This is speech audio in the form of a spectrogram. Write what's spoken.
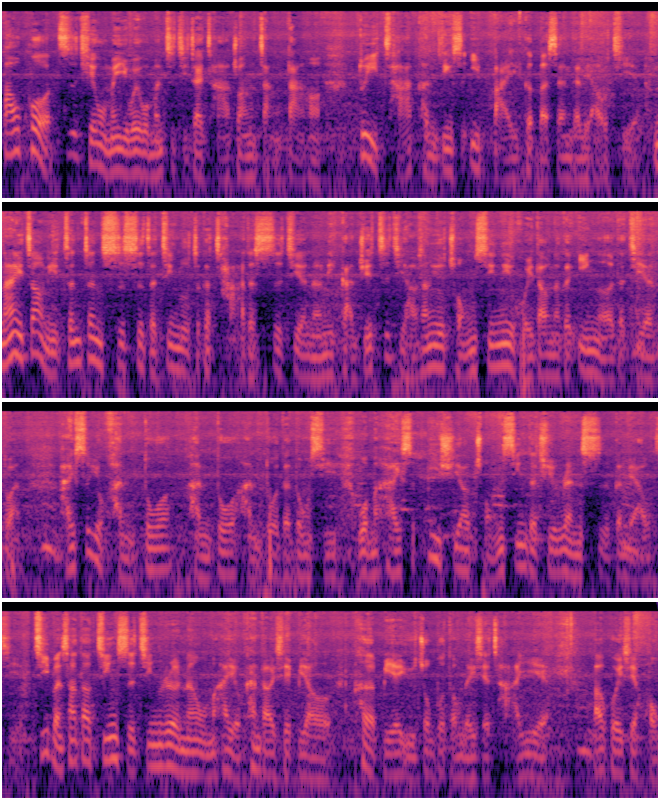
包括之前我们以为我们自己在茶庄长大哈，对茶肯定是一百个 percent 的了解。哪里知道你真正试试着进入这个茶的世界呢？你感觉自己好像又重新又回到那个婴儿的阶段，还是有很多很多很多的东西，我们还是必。须要重新的去认识跟了解。基本上到今时今日呢，我们还有看到一些比较特别、与众不同的一些茶叶，包括一些红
